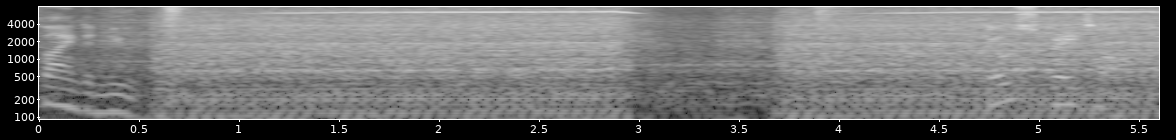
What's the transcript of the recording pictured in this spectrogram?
Find a new route. Go straight on.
